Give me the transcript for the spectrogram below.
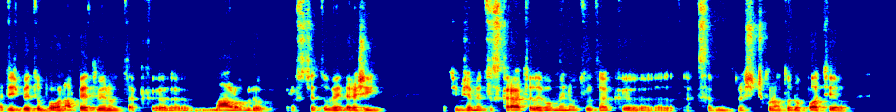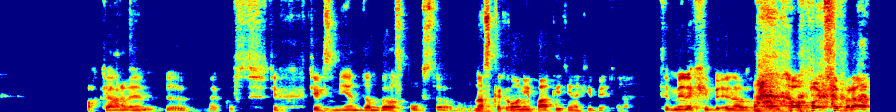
A když by to bylo na pět minut, tak uh, málo kdo prostě to vydrží. A tím, že mi to zkrátili o minutu, tak, uh, tak jsem trošičku na to doplatil. Pak já nevím, eh, jako těch, těch změn tam byla spousta. No, Naskakovaný páky ti nechybí teda? Ty mi nechybí, na, naopak jsem rád.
